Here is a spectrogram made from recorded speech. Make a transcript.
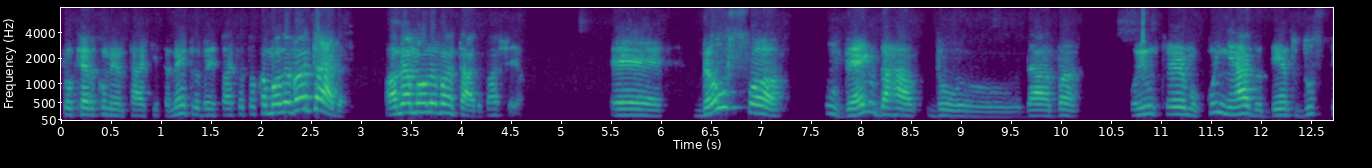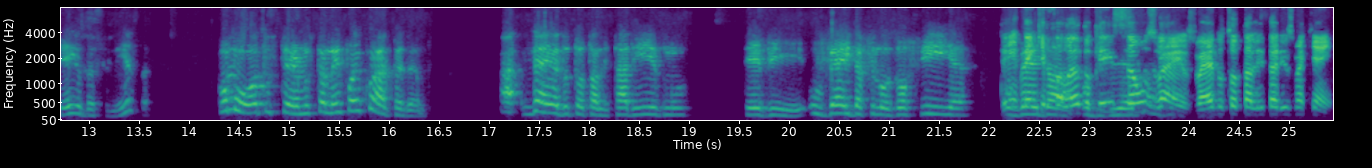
que eu quero comentar aqui também, aproveitar que eu tô com a mão levantada. A minha mão levantada, baixei. É, não só o velho da, do, da Havan foi um termo cunhado dentro do seio da sinistra, como outros termos também foram cunhados, por exemplo. A velha do totalitarismo, teve o velho da filosofia. Tem, tem que ir falando quem são os velhos. O velho do totalitarismo é quem?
